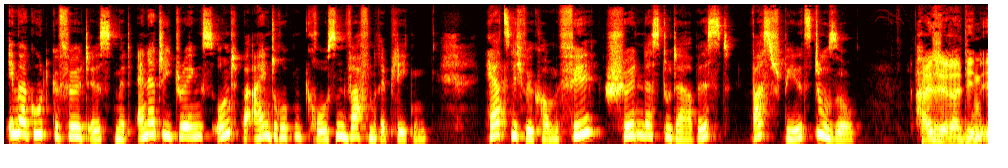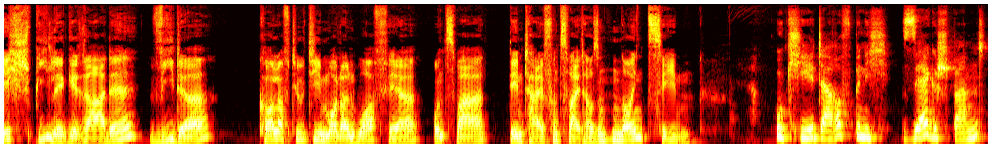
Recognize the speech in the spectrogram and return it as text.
immer gut gefüllt ist mit Energy Drinks und beeindruckend großen Waffenrepliken. Herzlich willkommen, Phil. Schön, dass du da bist. Was spielst du so? Hi Geraldine, ich spiele gerade wieder Call of Duty Modern Warfare und zwar den Teil von 2019. Okay, darauf bin ich sehr gespannt.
